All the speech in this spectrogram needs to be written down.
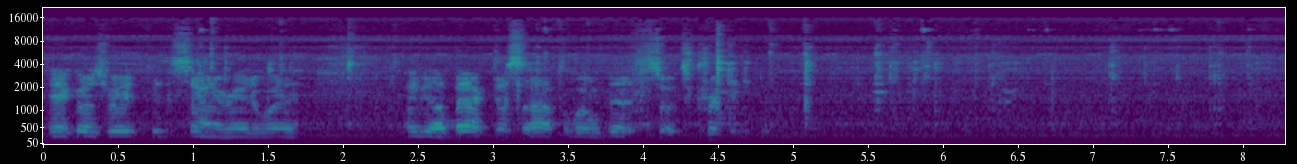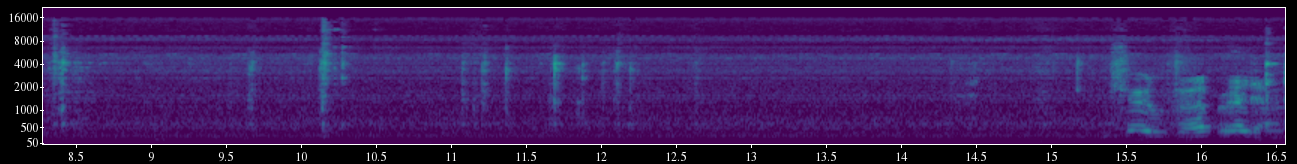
Yeah, it goes right to the center right away. Maybe I'll back this off a little bit so it's crooked. I'm sure it'll drop right in.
